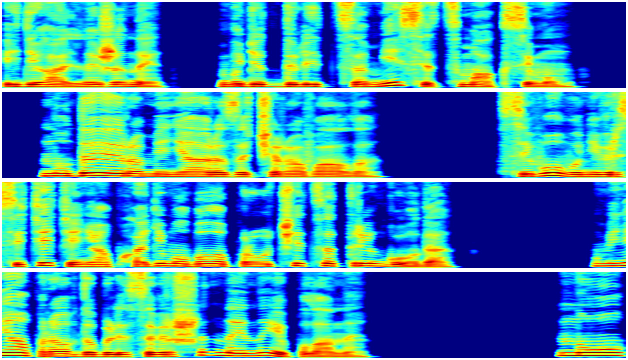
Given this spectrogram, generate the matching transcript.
идеальной жены будет длиться месяц максимум, но Дейра меня разочаровала. Всего в университете необходимо было проучиться три года. У меня, правда, были совершенно иные планы. Но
